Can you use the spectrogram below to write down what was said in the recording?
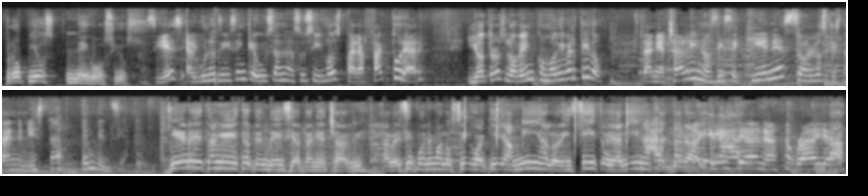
propios negocios. Así es, algunos dicen que usan a sus hijos para facturar y otros lo ven como divertido. Tania Charry nos dice quiénes son los que están en esta tendencia. ¿Quiénes están en esta tendencia, Tania Charry? A ver si ponemos a los hijos aquí, a mí, a Lorencito y a Lina a facturar. A Cristian, a Brian.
